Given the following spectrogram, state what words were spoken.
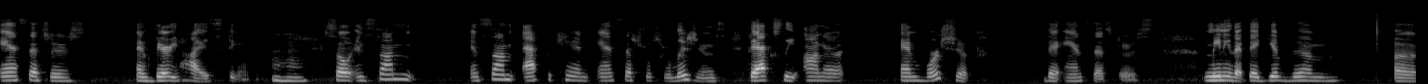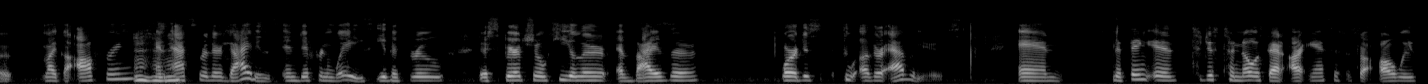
ancestors in very high esteem. Mm-hmm. So in some in some African ancestral religions, they actually honor and worship their ancestors, meaning that they give them uh, like an offering mm-hmm. and ask for their guidance in different ways, either through their spiritual healer, advisor, or just through other avenues. And the thing is to just to know is that our ancestors are always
